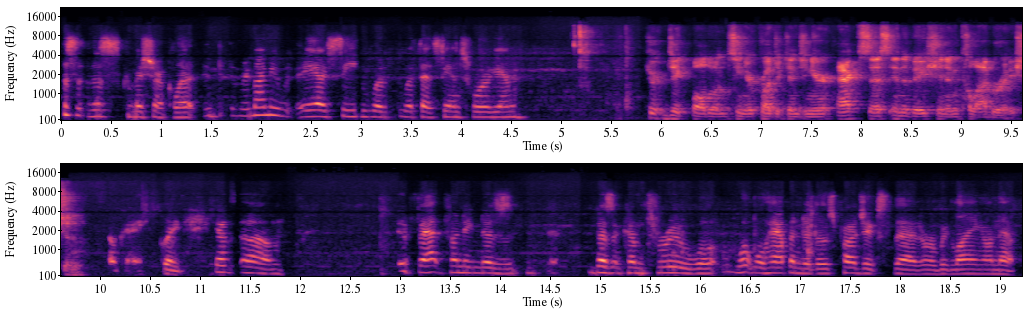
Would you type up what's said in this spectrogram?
This, this is Commissioner Collette. Remind me, AIC, what, what that stands for again? Sure, Jake Baldwin, senior project engineer, access, innovation, and collaboration. Okay, great. If, um, if that funding does, doesn't come through, well, what will happen to those projects that are relying on that,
